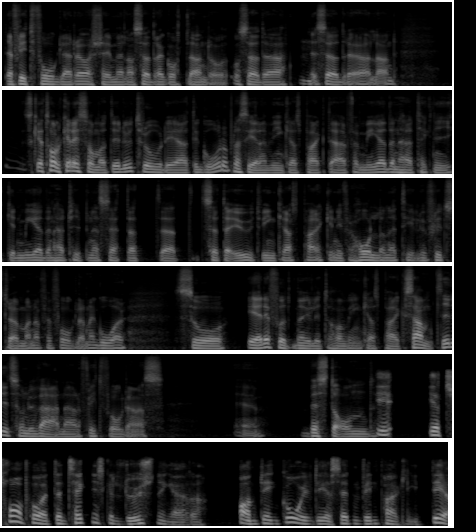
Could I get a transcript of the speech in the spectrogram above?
där flyttfåglar rör sig mellan södra Gotland och, och södra, mm. södra Öland ska jag tolka det som att det du tror är att det går att placera en vindkraftspark där, för med den här tekniken, med den här typen av sätt att, att sätta ut vindkraftsparken i förhållande till hur flyttströmmarna för fåglarna går, så är det fullt möjligt att ha en vindkraftspark samtidigt som du värnar flyttfåglarnas eh, bestånd. Jag, jeg tror på at den tekniske løsning er der. Og Om det er en god idé at sætte en vindpark lige der,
